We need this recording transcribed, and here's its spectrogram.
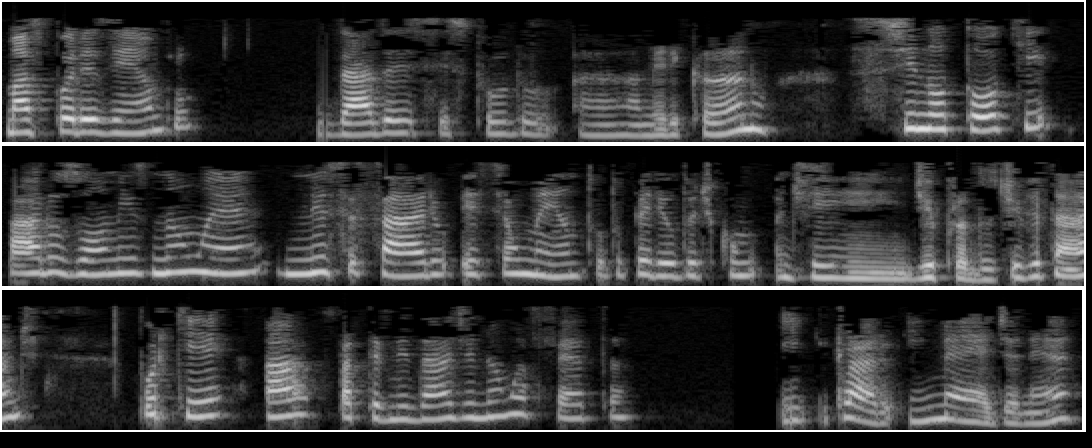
Mas, por exemplo, dado esse estudo uh, americano, se notou que para os homens não é necessário esse aumento do período de, de, de produtividade, porque a paternidade não afeta e, claro, em média, né?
